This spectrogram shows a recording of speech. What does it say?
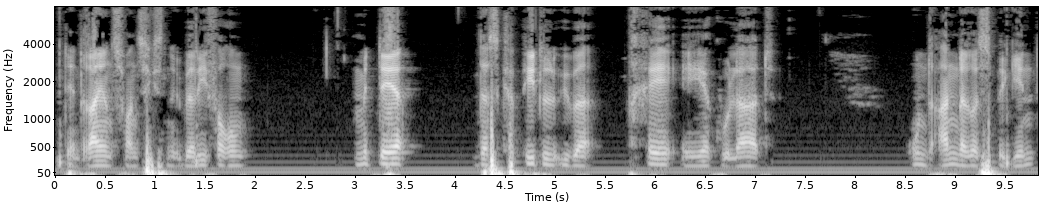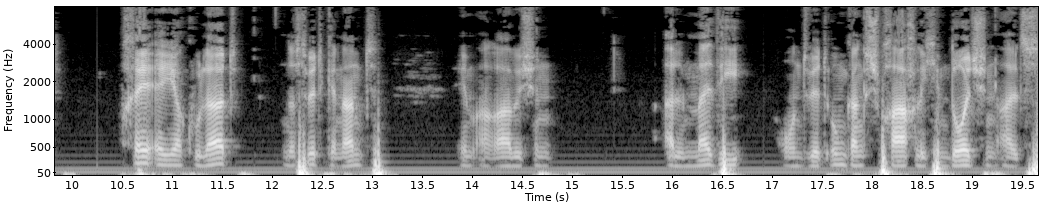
der 23. Überlieferung, mit der das Kapitel über Präejakulat und anderes beginnt. Präejakulat, das wird genannt im Arabischen Al-Madi und wird umgangssprachlich im Deutschen als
